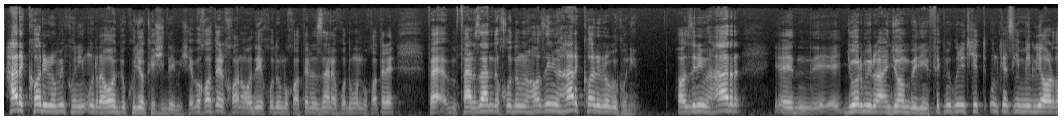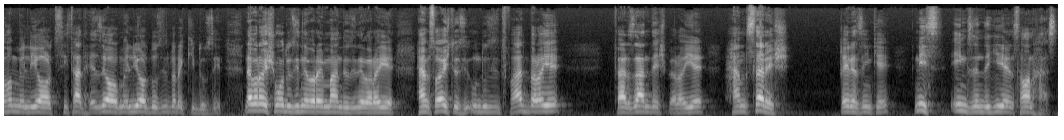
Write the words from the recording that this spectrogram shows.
هر کاری رو می‌کنیم اون روابط به کجا کشیده میشه؟ به خاطر خانواده خودمون به خاطر زن خودمون به خاطر فرزند خودمون حاضریم هر کاری رو بکنیم. حاضریم هر جرمی رو انجام بدیم فکر می‌کنید که اون کسی میلیاردها میلیارد 300 هزار میلیارد دزدید برای کی دزدید؟ نه برای شما دزدید نه برای من دزدید نه برای همسایش دزدید. اون دزدید فقط برای فرزندش برای همسرش. غیر از اینکه نیست. این زندگی انسان هست.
